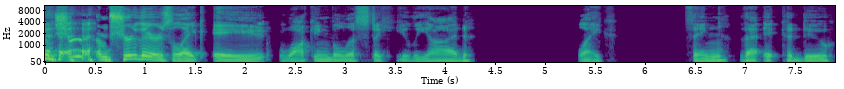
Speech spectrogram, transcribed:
I'm sure. I'm sure there's like a walking ballista Heliod like thing that it could do.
